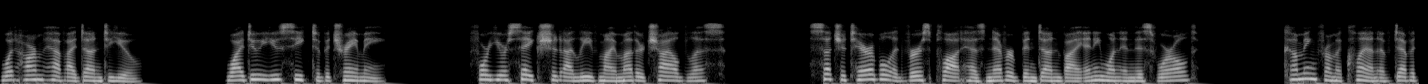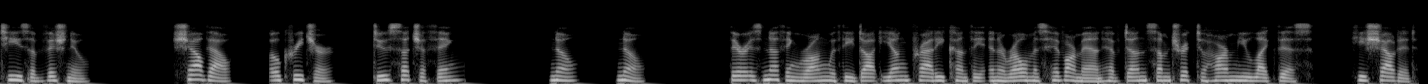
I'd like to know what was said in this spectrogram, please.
What harm have I done to you? Why do you seek to betray me? For your sake should I leave my mother childless? Such a terrible adverse plot has never been done by anyone in this world? Coming from a clan of devotees of Vishnu. Shall thou, O creature, do such a thing? No, no. There is nothing wrong with thee. Young Pradikuntha and Arulmozhivarman have done some trick to harm you like this, he shouted.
